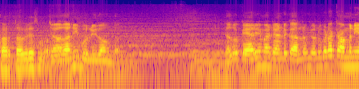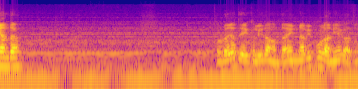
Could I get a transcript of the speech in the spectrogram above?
ਕਰਤਾ ਵੀਰੇ ਸਮਾਨ। ਜ਼ਿਆਦਾ ਨਹੀਂ ਬੋਲੀਦਾ ਹੁੰਦਾ। ਜਦੋਂ ਕਹਿ ਰਹੀ ਮੈਂ ਅਟੈਂਡ ਕਰ ਲੂੰਗੀ ਉਹਨੂੰ ਕਿਹੜਾ ਕੰਮ ਨਹੀਂ ਆਂਦਾ ਥੋੜਾ ਜਿਹਾ ਦੇਖ ਲਈਦਾ ਹੁੰਦਾ ਇੰਨਾ ਵੀ ਭੋਲਾ ਨਹੀਂ ਹੈਗਾ ਤੂੰ।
